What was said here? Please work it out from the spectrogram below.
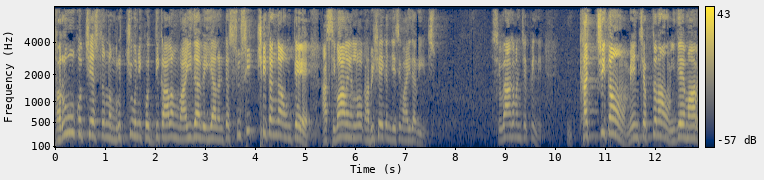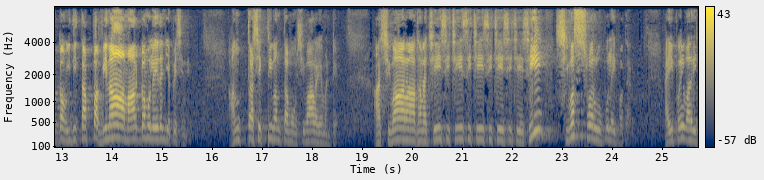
తరువుకొచ్చేస్తున్న మృత్యువుని కొద్ది కాలం వాయిదా వేయాలంటే సుశిక్షితంగా ఉంటే ఆ శివాలయంలో ఒక అభిషేకం చేసి వాయిదా వేయచ్చు. శివాగమని చెప్పింది. ఖచ్చితం మేం చెప్తున్నాం ఇదే మార్గం ఇది తప్ప వినా మార్గము లేదని చెప్పేసింది. అంత శక్తివంతము శివాలయం అంటే. ఆ శివారాధన చేసి చేసి చేసి చేసి చేసి శివస్వరూపులైపోతారు. అయిపోయి వారి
